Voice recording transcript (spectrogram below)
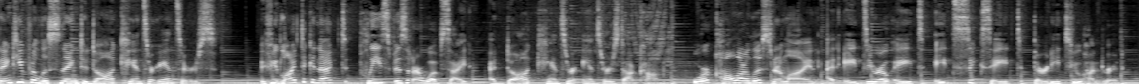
Thank you for listening to Dog Cancer Answers. If you'd like to connect, please visit our website at dogcanceranswers.com or call our listener line at 808 868 3200.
